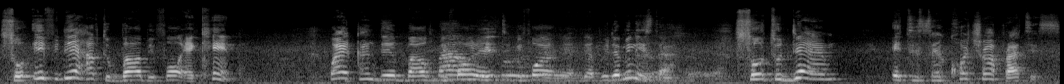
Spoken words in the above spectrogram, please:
So if they have to bow before a king, why can't they bow before, it, before the, the, the minister? So to them, it is a cultural practice.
